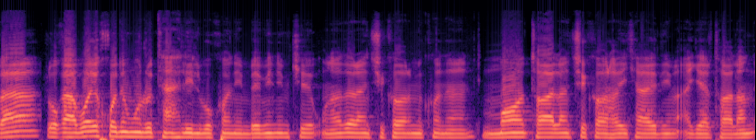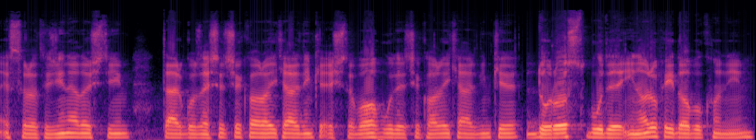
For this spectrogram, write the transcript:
و رقبای خودمون رو تحلیل بکنیم. ببینیم که اونا دارن چی کار می‌کنن. ما تا الان چه کارهایی کردیم؟ اگر تا الان استراتژی نداشتیم در گذشته چه کارهایی کردیم که اشتباه بوده چه کارهایی کردیم که درست بوده اینا رو پیدا بکنیم.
